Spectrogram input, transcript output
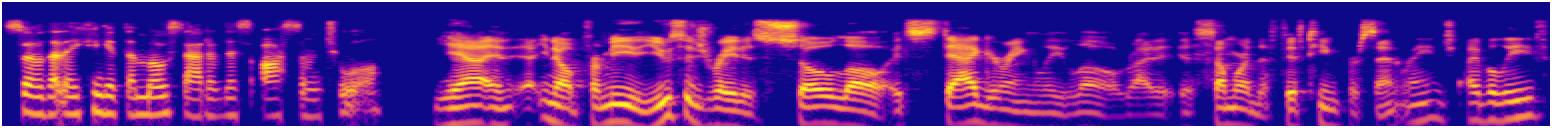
so that they can get the most out of this awesome tool. Yeah, and uh, you know, for me, the usage rate is so low; it's staggeringly low, right? It's somewhere in the fifteen percent range, I believe.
